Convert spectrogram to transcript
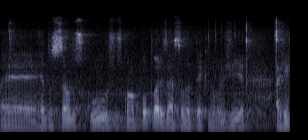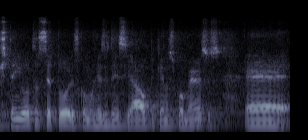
é, redução dos custos, com a popularização da tecnologia, a gente tem outros setores como residencial, pequenos comércios, é,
